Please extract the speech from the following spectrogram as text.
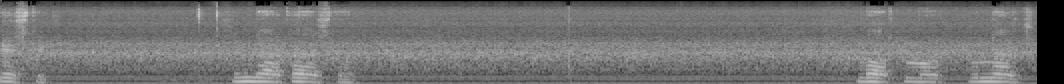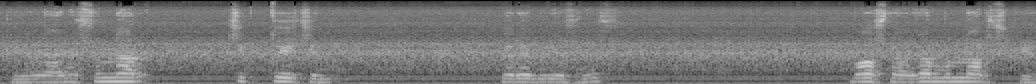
Kestik. Şimdi arkadaşlar Lord Lord bunlar çıkıyor. Yani şunlar çıktığı için görebiliyorsunuz. Bosslardan bunlar çıkıyor.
